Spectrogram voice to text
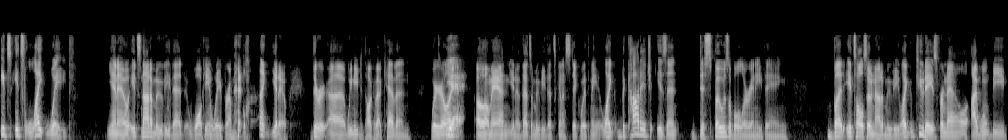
It's it's lightweight. You know, it's not a movie that walking away from it like you know, there. Uh, we need to talk about Kevin, where you're like, yeah. oh man, you know, that's a movie that's gonna stick with me. Like The Cottage isn't disposable or anything, but it's also not a movie. Like two days from now, I won't be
